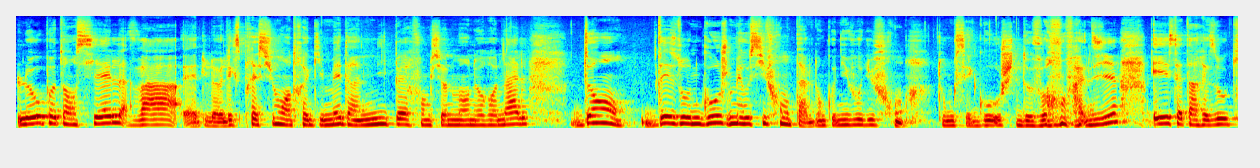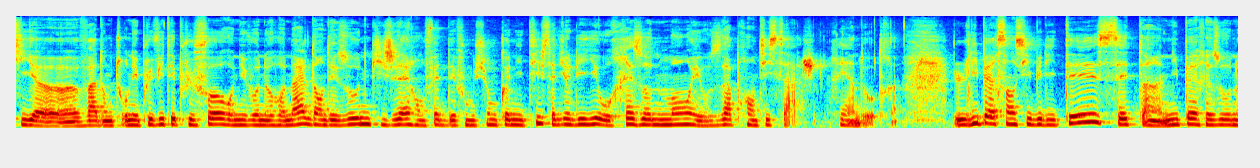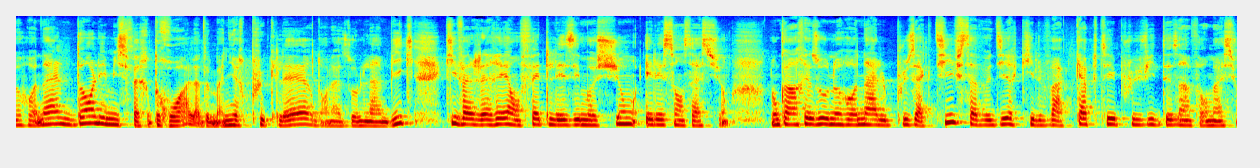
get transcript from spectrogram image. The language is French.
Le haut potentiel va être l'expression entre guillemets d'un hyperfonctionnement neuronal dans des zones gauches mais aussi frontales, donc au niveau du front. Donc c'est gauche devant, on va dire. Et c'est un réseau qui euh, va donc tourner plus vite et plus fort au niveau neuronal dans des zones qui gèrent en fait des fonctions cognitives, c'est-à-dire liées au raisonnement et aux apprentissages, rien d'autre. L'hypersensibilité, c'est un hyperréseau neuronal dans l'hémisphère droit, là de manière plus claire, dans la zone limbique, qui va gérer en fait les émotions et les sensations. Donc un réseau neuronal plus actif, ça veut dire qu'il va capter plus vite des informations,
